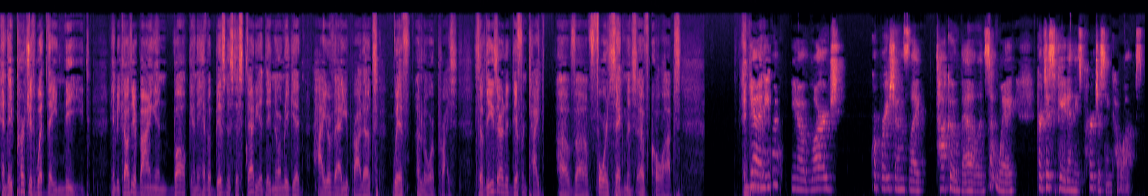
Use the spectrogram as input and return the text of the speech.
and they purchase what they need. And because they're buying in bulk and they have a business to study it, they normally get higher value products with a lower price. So these are the different types of uh, four segments of co-ops. And yeah, and even you know large corporations like Taco Bell and Subway participate in these purchasing co-ops.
